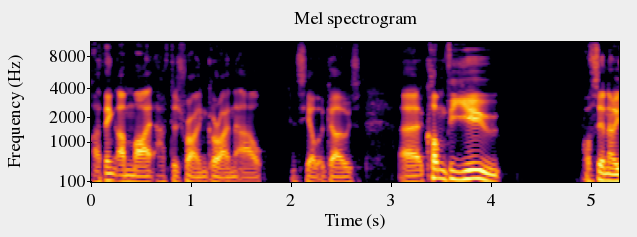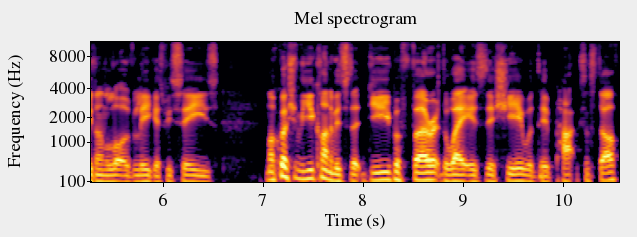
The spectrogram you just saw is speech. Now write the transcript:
I think I might have to try and grind that out and see how it goes. Uh, Com, for you, obviously, I know you've done a lot of league SBCs. My question for you kind of is that do you prefer it the way it is this year with the packs and stuff,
